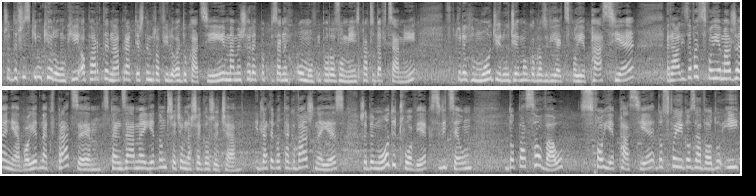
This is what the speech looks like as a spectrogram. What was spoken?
Przede wszystkim kierunki oparte na praktycznym profilu edukacji. Mamy szereg podpisanych umów i porozumień z pracodawcami, w których młodzi ludzie mogą rozwijać swoje pasje, realizować swoje marzenia, bo jednak w pracy spędzamy jedną trzecią naszego życia. I dlatego tak ważne jest, żeby młody człowiek z liceum dopasował swoje pasje do swojego zawodu i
